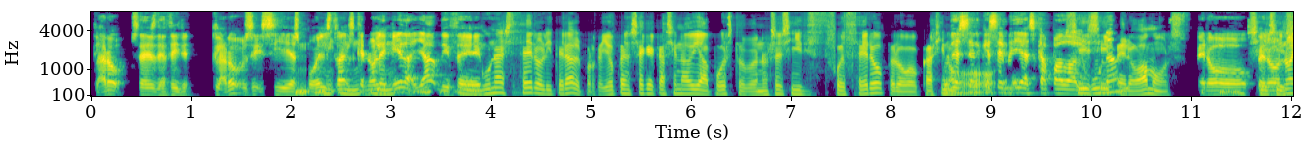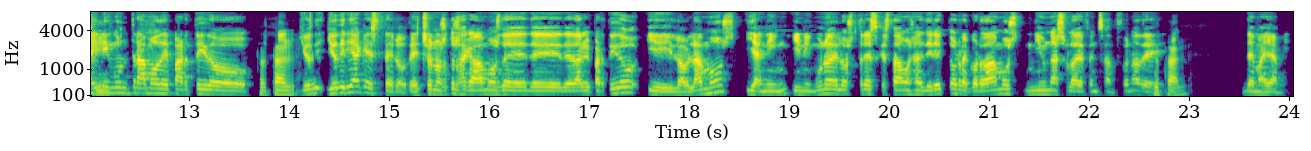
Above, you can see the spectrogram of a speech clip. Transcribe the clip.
Claro, es decir, claro, si, si es Spoelstra es que no le queda ya, dice. Ninguna es cero, literal, porque yo pensé que casi no había puesto, pero no sé si fue cero, pero casi no. Puede ser que se me haya escapado alguna. Sí, pero vamos. Pero, pero no hay ningún tramo de partido. Total. Yo, diría que es cero. De hecho, nosotros acabamos de, dar el partido y lo hablamos y, y ninguno de los tres que estábamos en el directo recordábamos ni una sola defensa en zona de, de Miami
